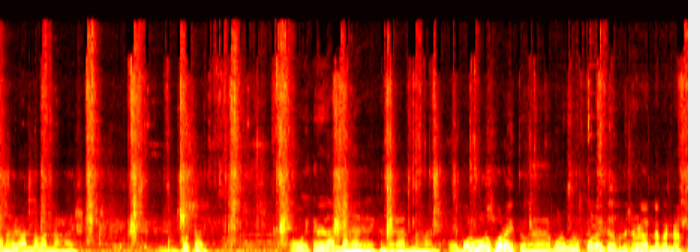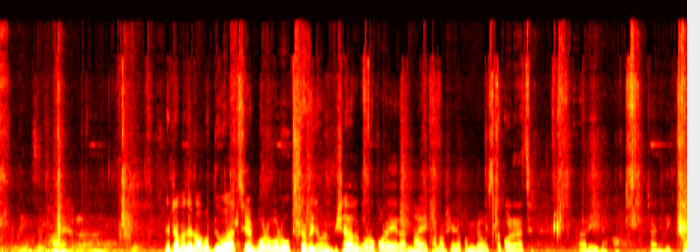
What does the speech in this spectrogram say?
মনে হয় রান্না বান্না হয়। কোথায়? ও এখানে রান্না হয়? হ্যাঁ এখানে রান্না হয়। ও বড় বড় কড়াই তো হ্যাঁ বড় বড় কড়াই তার মধ্যে সব রান্না বান্না হয়। যেটা আমাদের নবদ্বীপও আছে, বড় বড় উৎসবে যেমন বিশাল বড় কড়াইয়ে রান্না হয়, এখানেও সেরকমই ব্যবস্থা করা আছে। আর এই দেখো, চারিদিকটা।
